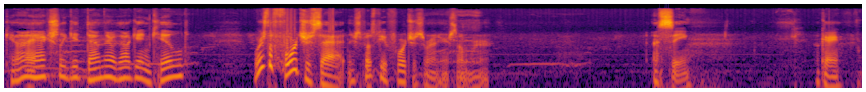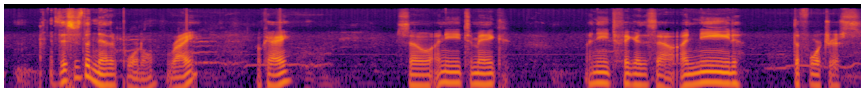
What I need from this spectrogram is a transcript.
Can I actually get down there without getting killed? Where's the fortress at? There's supposed to be a fortress around here somewhere. Let's see. Okay. If this is the nether portal, right? Okay. So I need to make... I need to figure this out. I need the fortress.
